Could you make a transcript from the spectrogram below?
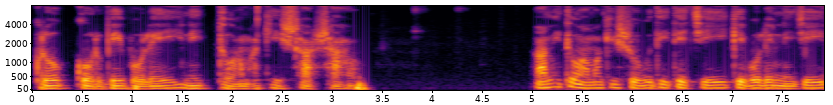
ক্রোক করবে বলেই নিত্য আমাকে শাসাও? আমি তো আমাকে সুখ দিতে চেয়ে কেবল নিজের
